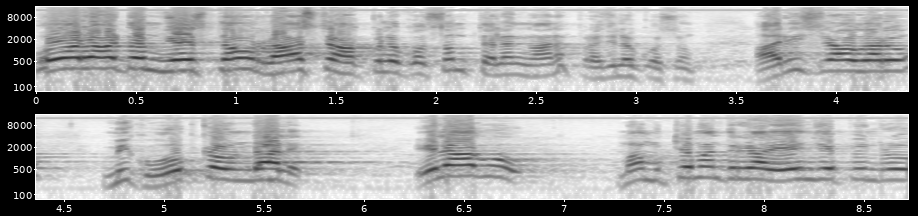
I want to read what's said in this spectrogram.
పోరాటం చేస్తాం రాష్ట్ర హక్కుల కోసం తెలంగాణ ప్రజల కోసం. హరీష్ రావు గారు మీకు ఓపిక ఉండాలి. ఎలాగూ మా ముఖ్యమంత్రి గారు ఏం చెప్పిండ్రు?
